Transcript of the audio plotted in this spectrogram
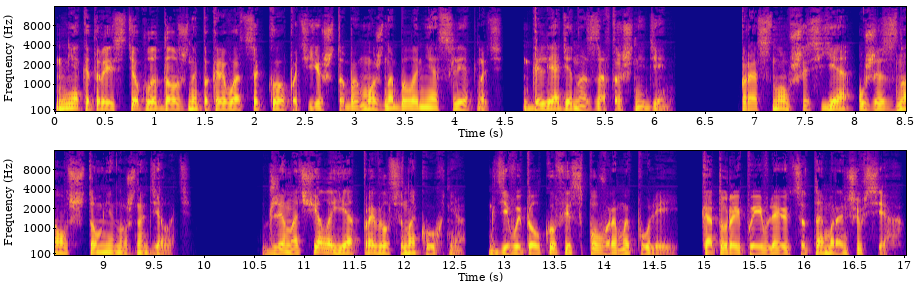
Некоторые стекла должны покрываться копотью, чтобы можно было не ослепнуть, глядя на завтрашний день. Проснувшись, я уже знал, что мне нужно делать. Для начала я отправился на кухню, где выпил кофе с поваром и пулей, которые появляются там раньше всех.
